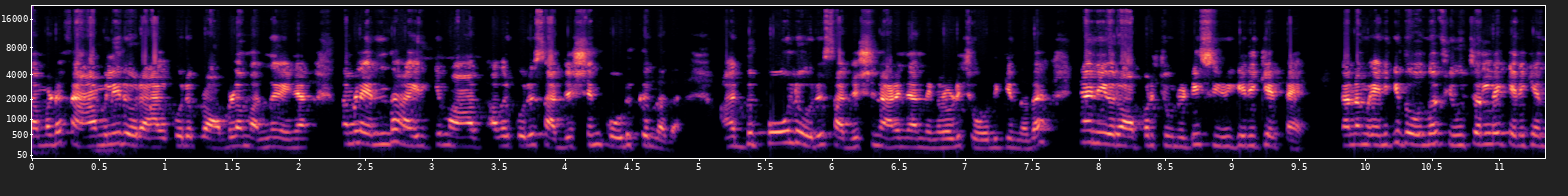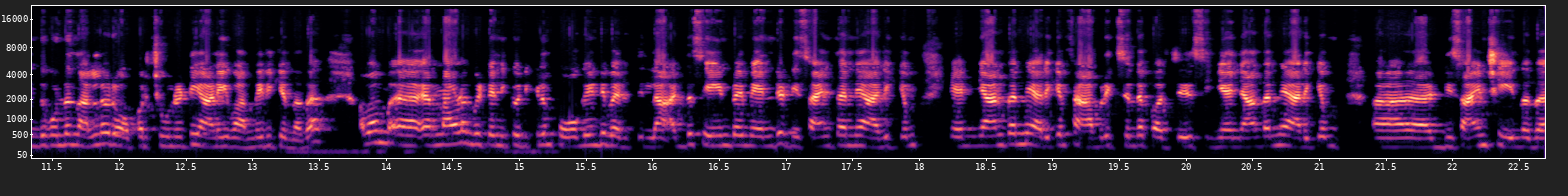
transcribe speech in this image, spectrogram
നമ്മുടെ ഫാമിലിയിൽ ഒരാൾക്ക് ഒരു പ്രോബ്ലം വന്നു കഴിഞ്ഞാൽ നമ്മൾ എന്തായിരിക്കും ആ അവർക്ക് ഒരു സജഷൻ കൊടുക്കുന്നത്? അതുപോലെ ഒരു സജഷൻ ആണ് ഞാൻ നിങ്ങളോട് ചോദിക്കുന്നത്. ഞാൻ ഈ ഒരു ഓപ്പർച്യൂണിറ്റി സ്വീകരിക്കട്ടെ? കാരണം എനിക്ക് തോന്നുന്നു ഫ്യൂച്ചറിലേക്ക് എനിക്ക് എന്തുകൊണ്ട് നല്ലൊരു ഓപ്പർച്യൂണിറ്റി ആണ് ഈ വന്നിരിക്കുന്നത്. അപ്പം എറണാകുളം വിട്ട് എനിക്ക് ഒരിക്കലും പോകേണ്ടി വരത്തില്ല. അറ്റ് ദ സെയിം ടൈം എന്റെ ഡിസൈൻ തന്നെ ആയിരിക്കും. ഞാൻ തന്നെ ആയിരിക്കും ഫാബ്രിക്സിന്റെ പർച്ചേസിങ് ഞാൻ തന്നെ ആയിരിക്കും ഡിസൈൻ ചെയ്യുന്നത്.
